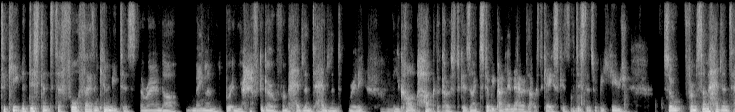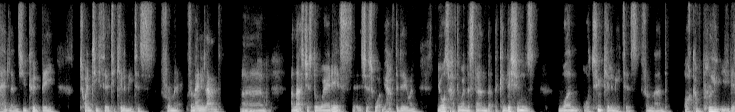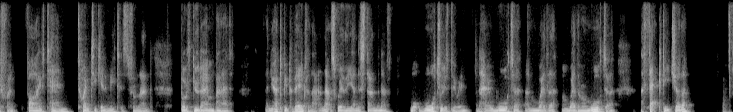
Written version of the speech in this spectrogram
to keep the distance to 4000 kilometers around our mainland britain you have to go from headland to headland really Mhm. you can't hug the coast because I'd still be paddling now if that was the case because the Mhm. distance would be huge. So from some headland to headlands, you could be 20, 30 kilometers from from any land. Um, and that's just the way it is. It's just what you have to do. And you also have to understand that the conditions one or two kilometers from land are completely different, five, 10, 20 kilometers from land, both good and bad. And you have to be prepared for that. And that's where the understanding of what water is doing and how water and weather and weather and water affect each other.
